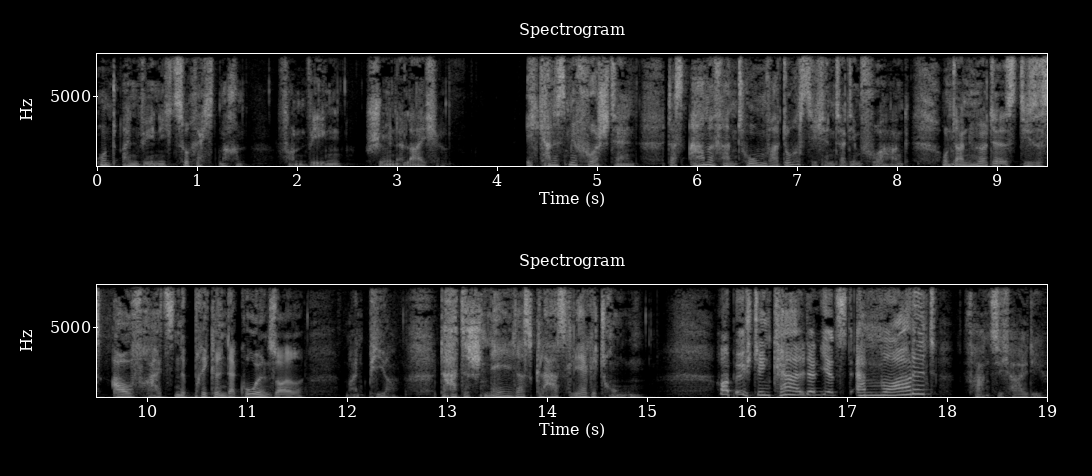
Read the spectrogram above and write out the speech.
und ein wenig zurechtmachen von wegen schöne Leiche. Ich kann es mir vorstellen. Das arme Phantom war durstig hinter dem Vorhang. Und dann hörte es dieses aufreizende Prickeln der Kohlensäure, meint Pia. Da hat es schnell das Glas leer getrunken. Hab ich den Kerl denn jetzt ermordet? fragt sich Heidi.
